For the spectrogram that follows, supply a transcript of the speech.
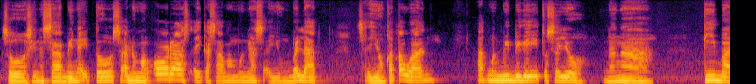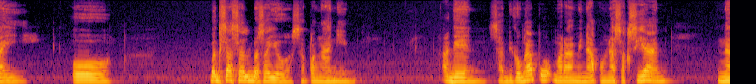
So sinasabi na ito sa anumang oras ay kasama mo na sa iyong balat, sa iyong katawan at magbibigay ito sa iyo ng ah, tibay o magsasalba sa iyo sa panganib. Again, sabi ko nga po, marami na akong nasaksihan na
